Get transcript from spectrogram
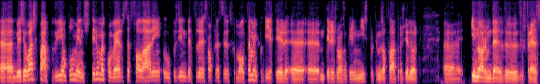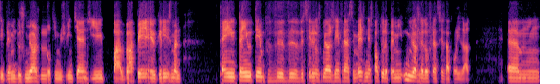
Uh, mas eu acho que pá, podiam pelo menos ter uma conversa, falarem. O presidente da Federação Francesa de Futebol também podia ter, uh, uh, meter as mãos um bocadinho nisso, porque temos a falar de um jogador enorme de, de, de, França e para mim dos melhores dos últimos 20 anos. E pá, Mbappé, Griezmann têm o tempo de, de, de serem os melhores em França, mesmo nesta altura, para mim, o melhor jogador francês da atualidade. Um,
